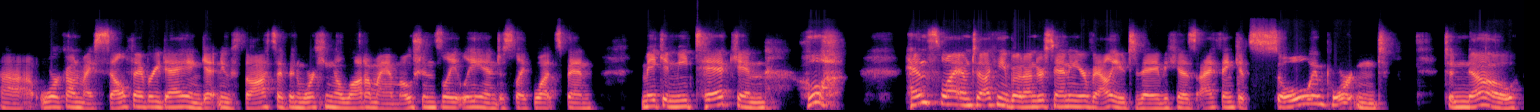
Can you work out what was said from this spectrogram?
uh, work on myself every day and get new thoughts. I've been working a lot on my emotions lately and just like what's been making me tick. And oh, hence why I'm talking about understanding your value today, because I think it's so important to know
